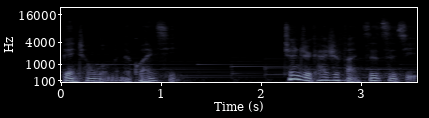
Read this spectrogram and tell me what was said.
变成我们的关系，甚至开始反思自己：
